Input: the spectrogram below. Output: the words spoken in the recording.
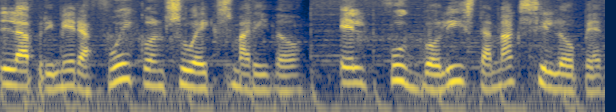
La primera fue con su exmarido, el futbolista Maxi López,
